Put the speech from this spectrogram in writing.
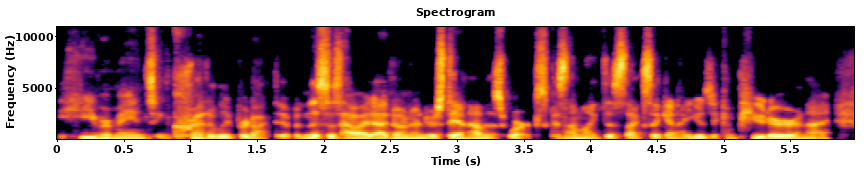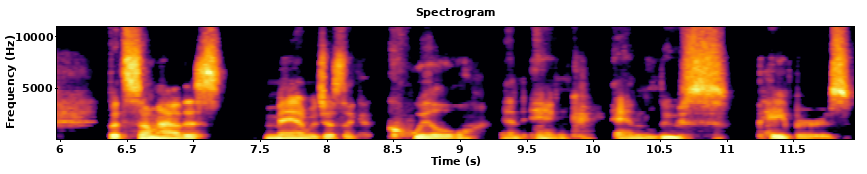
he remains incredibly productive. And this is how I, I don't understand how this works because I'm like dyslexic and I use a computer and I, but somehow this man with just like a quill and ink and loose papers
